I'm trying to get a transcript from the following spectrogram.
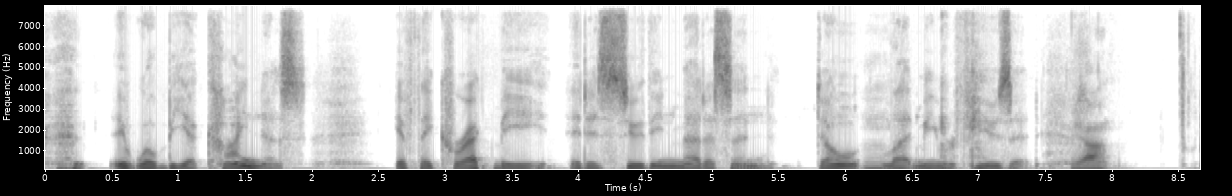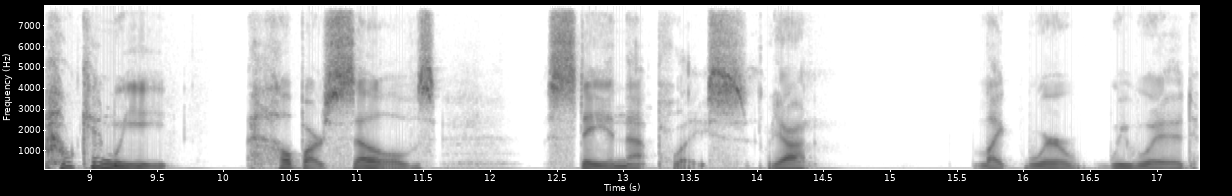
it will be a kindness. If they correct me, it is soothing medicine. Don't mm. let me refuse it. Yeah. How can we help ourselves stay in that place? Yeah. Like where we would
